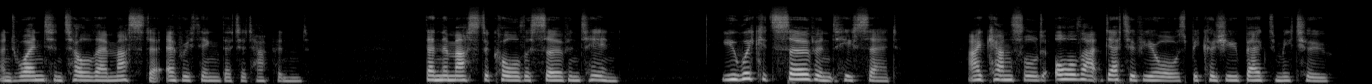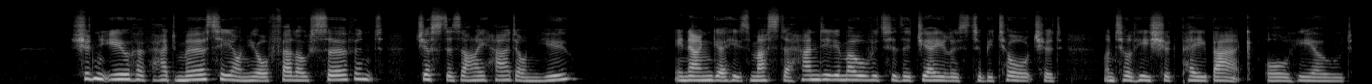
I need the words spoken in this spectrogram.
and went and told their master everything that had happened. Then the master called the servant in. You wicked servant, he said. I cancelled all that debt of yours because you begged me to. Shouldn't you have had mercy on your fellow servant just as I had on you? In anger, his master handed him over to the jailers to be tortured until he should pay back all he owed.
